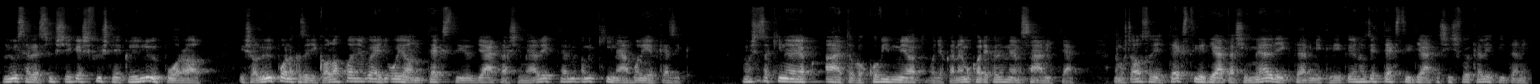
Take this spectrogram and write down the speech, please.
lőszerre szükséges füst nélküli lőporral és a lőpornak az egyik alapanyaga egy olyan textil gyártási melléktermék, ami Kínából érkezik. Na most ezt a kínaiak általában a Covid miatt, vagy akár nem akarják, nem szállítják. Na most az, hogy egy textilgyártási melléktermék létrejön, az egy textilgyártás is fel kell építeni.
